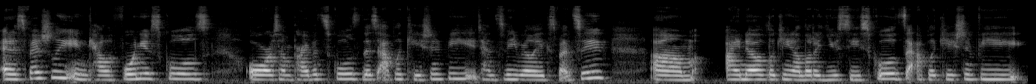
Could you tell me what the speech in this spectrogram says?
and especially in California schools or some private schools, this application fee tends to be really expensive. Um, I know looking at a lot of UC schools, the application fee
